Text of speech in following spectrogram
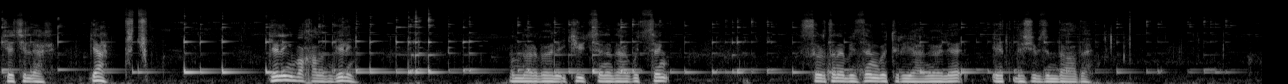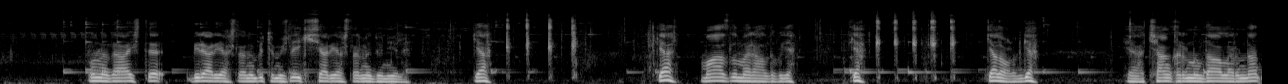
keçiler. Gel. Gelin bakalım gelin. Bunları böyle 2-3 sene daha gütsen sırtına binsen götürüyor yani öyle etleşi bizim dağda. Bununla daha işte birer yaşlarını bütünmüşle ikişer yaşlarına dönüyorlar. Gel. Gel. Mazlum herhalde bu gel. Gel. Gel oğlum gel. Ya Çankırı'nın dağlarından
